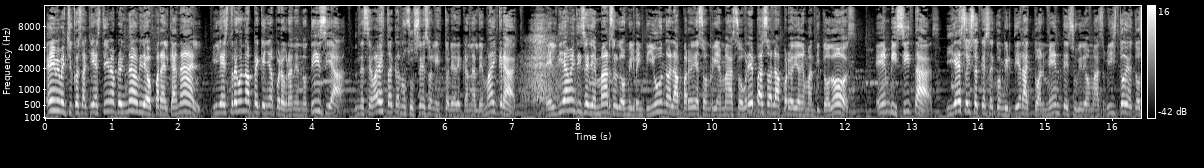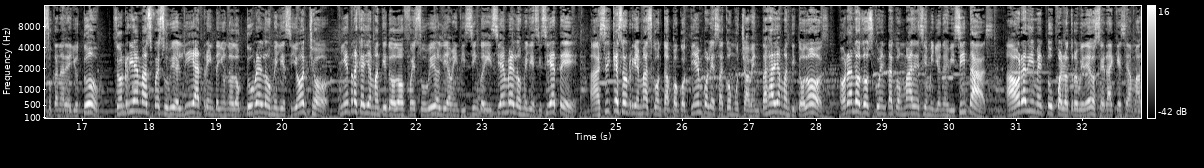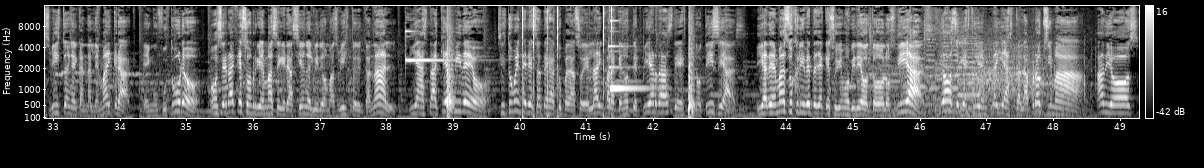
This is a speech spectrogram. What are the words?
Hey mi chicos, aquí Steven un nuevo video para el canal y les traigo una pequeña pero grande noticia donde se va a destacar un suceso en la historia del canal de Minecraft. El día 26 de marzo del 2021 la parodia Sonríe Más sobrepasó a la parodia de Mantito 2 en visitas. Y eso hizo que se convirtiera actualmente en su video más visto de todo su canal de YouTube. Sonríe Más fue subido el día 31 de octubre del 2018, mientras que Diamantito 2 fue subido el día 25 de diciembre del 2017. Así que Sonríe Más con tan poco tiempo le sacó mucha ventaja a Diamantito 2. Ahora los dos cuentan con más de 100 millones de visitas. Ahora dime tú cuál otro video será que sea más visto en el canal de Minecraft en un futuro. ¿O será que Sonríe Más seguirá siendo el video más visto del canal? Y hasta aquí el video. Si estuvo interesante deja tu pedazo de like para que no te pierdas de estas noticias. Y además suscríbete ya que subimos video todos los días. Yo soy Steven Play y hasta la próxima. Adiós.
